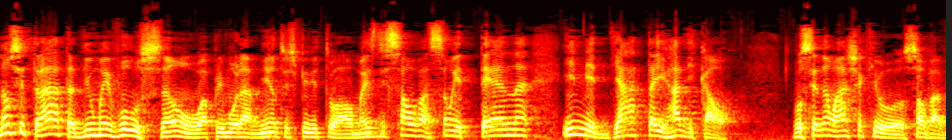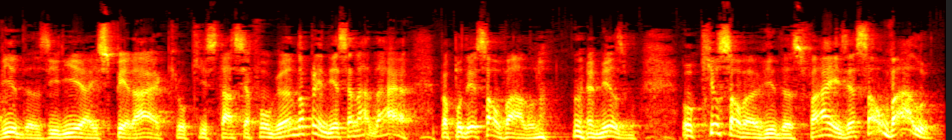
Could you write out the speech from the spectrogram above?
Não se trata de uma evolução ou aprimoramento espiritual, mas de salvação eterna, imediata e radical. Você não acha que o salva-vidas iria esperar que o que está se afogando aprendesse a nadar para poder salvá-lo, não é mesmo? O que o salva-vidas faz é salvá-lo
